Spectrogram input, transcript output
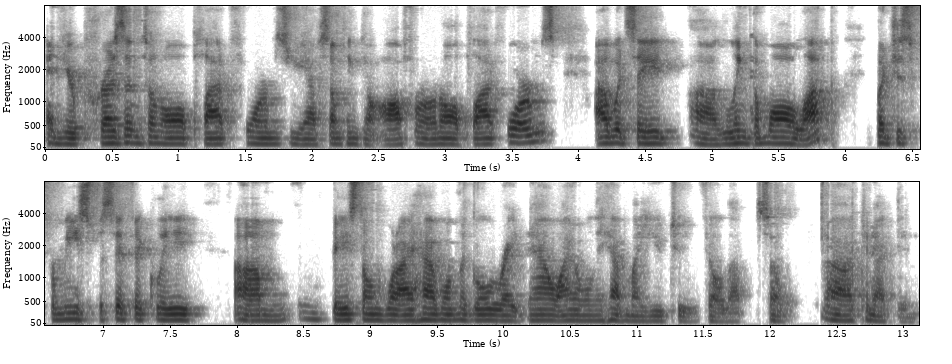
and you're present on all platforms, and you have something to offer on all platforms, I would say uh, link them all up. But just for me specifically, um, based on what I have on the go right now, I only have my YouTube filled up, so uh, connected.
